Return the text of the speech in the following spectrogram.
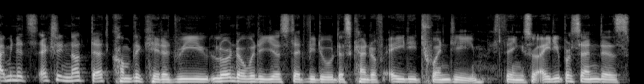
I mean, it's actually not that complicated. We learned over the years that we do this kind of 80 20 thing. So 80% is,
